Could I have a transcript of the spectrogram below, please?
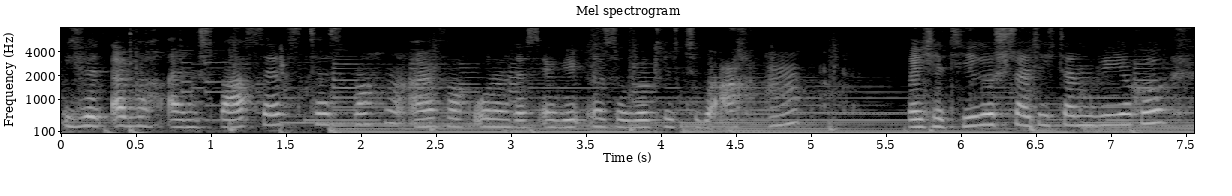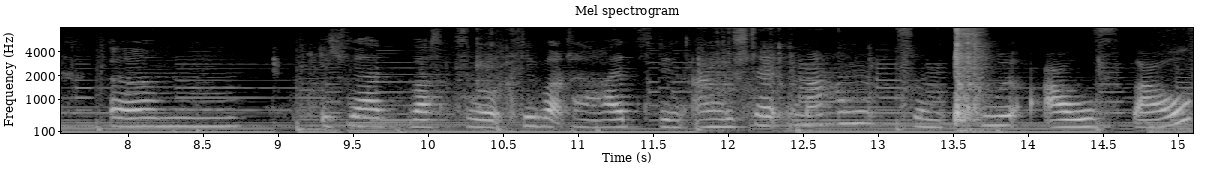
Ich werde einfach einen Spaß-Selbsttest machen, einfach ohne das Ergebnis so wirklich zu beachten, welche Tiergestalt ich dann wäre. Ähm, ich werde was zur Kleberheit den Angestellten machen, zum Schulaufbau.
